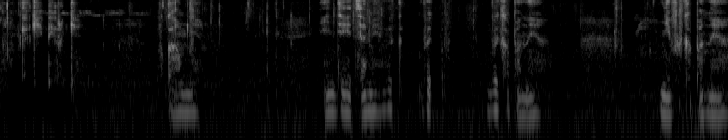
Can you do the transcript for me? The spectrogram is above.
Вон какие дырки в камне. Индейцами вык- вы- выкопанные. Не выкопанные,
